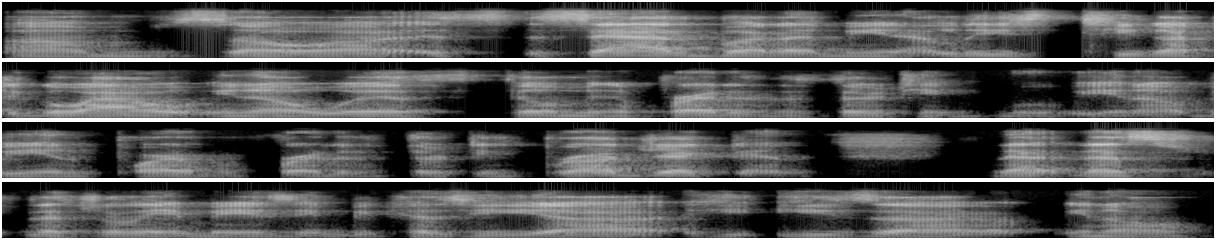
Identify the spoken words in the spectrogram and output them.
Um, so uh, it's, it's sad, but I mean, at least he got to go out, you know, with filming a Friday the Thirteenth movie, you know, being part of a Friday the Thirteenth project, and that that's that's really amazing because he uh he, he's uh you know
